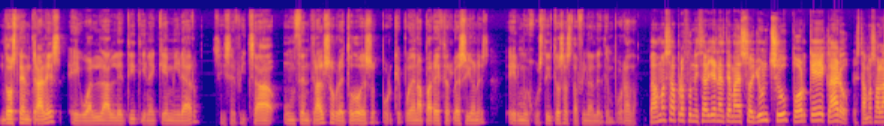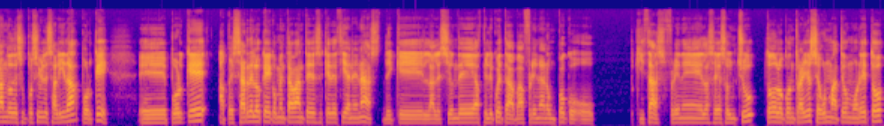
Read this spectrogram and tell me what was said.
dos centrales, e igual el Atleti tiene que mirar si se ficha un central sobre todo eso, porque pueden aparecer lesiones e ir muy justitos hasta final de temporada. Vamos a profundizar ya en el tema de Soyunchu, porque, claro, estamos hablando de su posible salida. ¿Por qué? Eh, porque, a pesar de lo que comentaba antes que decía Nenas, de que la lesión de Azpilicueta va a frenar un poco o quizás frene la salida de todo lo contrario, según Mateo Moreto,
